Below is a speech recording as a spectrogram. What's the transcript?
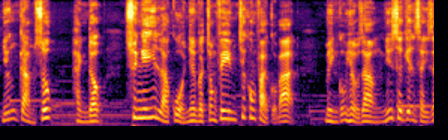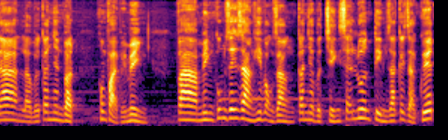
những cảm xúc, hành động, suy nghĩ là của nhân vật trong phim chứ không phải của bạn. Mình cũng hiểu rằng những sự kiện xảy ra là với các nhân vật, không phải với mình. và mình cũng dễ dàng hy vọng rằng các nhân vật chính sẽ luôn tìm ra cách giải quyết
